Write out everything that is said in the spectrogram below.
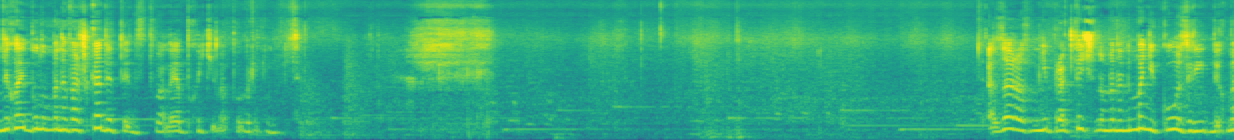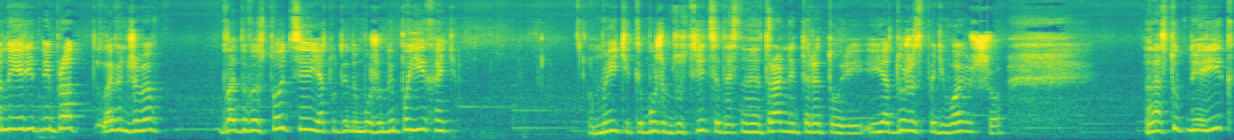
Нехай було в мене важке дитинство, але я б хотіла повернутися. А зараз мені практично в мене немає нікого з рідних. У мене є рідний брат, але він живе в Владивостоці, я туди не можу не поїхати. Ми тільки можемо зустрітися десь на нейтральній території. І я дуже сподіваюся, що наступний рік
